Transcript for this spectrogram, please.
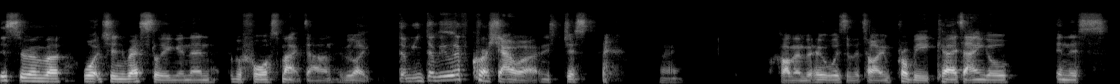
Just remember watching wrestling, and then before SmackDown, it'd be like WWF Crush Hour, and it's just right. I can't remember who it was at the time. Probably Kurt Angle in this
